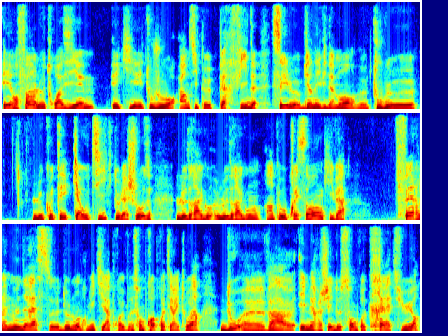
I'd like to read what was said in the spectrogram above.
Et enfin, le troisième, et qui est toujours un petit peu perfide, c'est bien évidemment euh, tout le, le, côté chaotique de la chose. Le dragon, le dragon un peu oppressant qui va faire la menace de l'ombre, mais qui a son propre territoire, d'où euh, va euh, émerger de sombres créatures.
